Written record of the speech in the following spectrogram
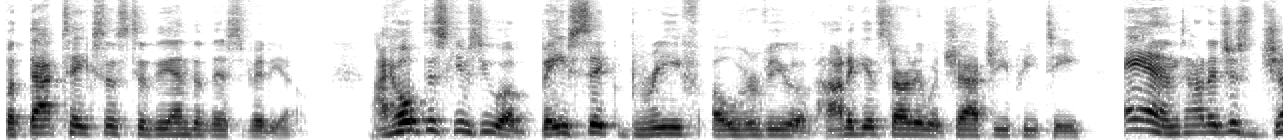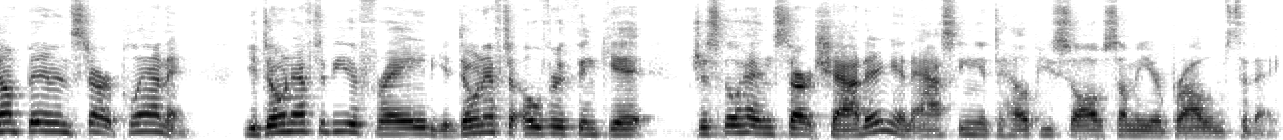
But that takes us to the end of this video. I hope this gives you a basic, brief overview of how to get started with ChatGPT and how to just jump in and start planning. You don't have to be afraid. You don't have to overthink it. Just go ahead and start chatting and asking it to help you solve some of your problems today.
